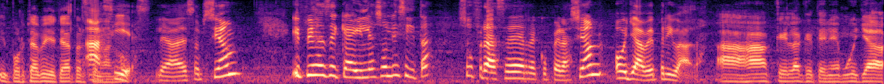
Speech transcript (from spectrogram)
Importar billetera personal. Así es, le da esa opción. Y fíjese que ahí le solicita su frase de recuperación o llave privada. Ajá, que es la que tenemos ya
